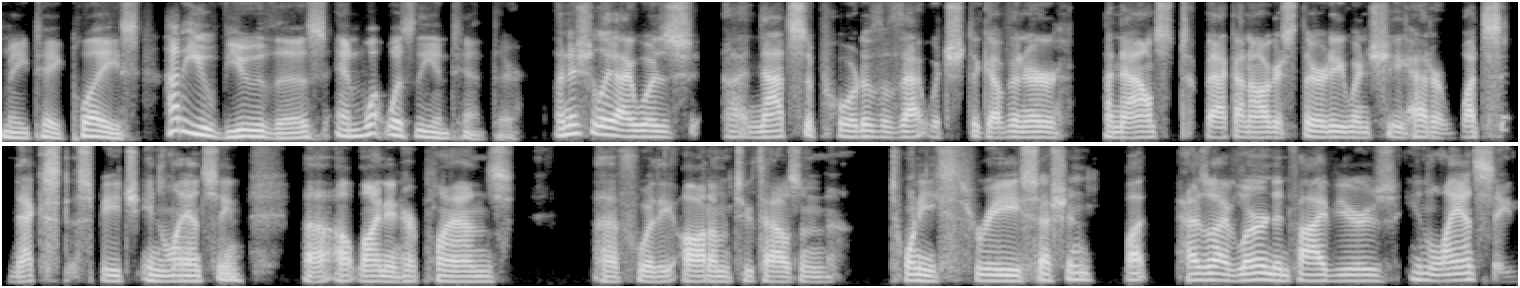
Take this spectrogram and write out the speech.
may take place how do you view this and what was the intent there initially i was uh, not supportive of that which the governor announced back on August 30 when she had her What's Next speech in Lansing, uh, outlining her plans uh, for the autumn 2023 session. But as I've learned in five years in Lansing,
